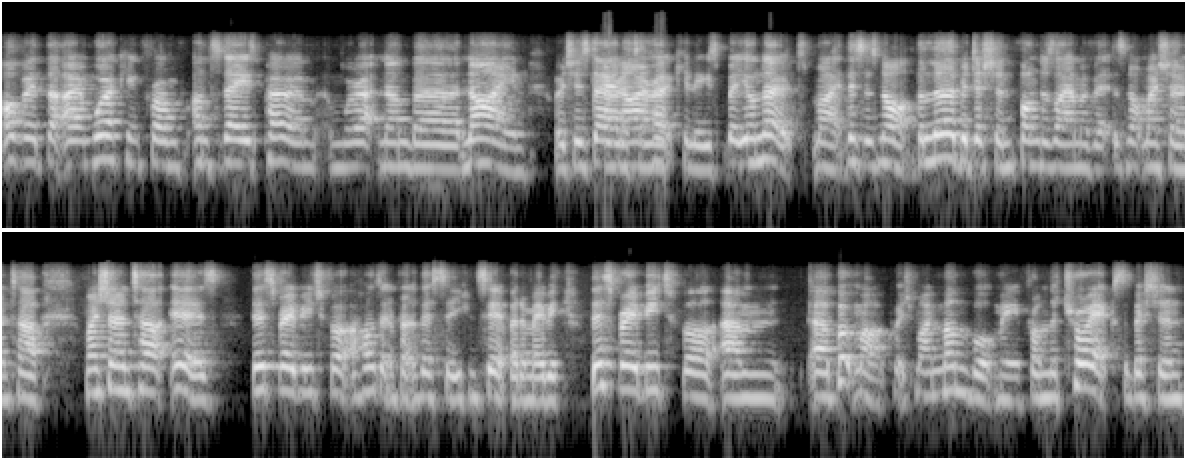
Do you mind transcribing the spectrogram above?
Ovid that I am working from on today's poem, and we're at number nine, which is Deianira Hercules. But you'll note, my this is not the Loeb edition. Fond as I am of it, is not my show and tell. My show and tell is this very beautiful. I'll hold it in front of this so you can see it better, maybe. This very beautiful um, uh, bookmark, which my mum bought me from the Troy exhibition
